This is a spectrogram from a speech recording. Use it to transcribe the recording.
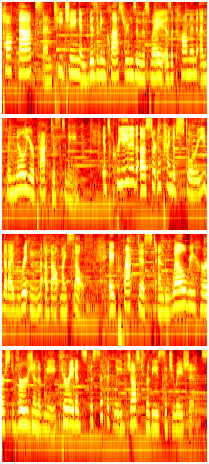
Talkbacks and teaching and visiting classrooms in this way is a common and familiar practice to me. It's created a certain kind of story that I've written about myself, a practiced and well rehearsed version of me, curated specifically just for these situations.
